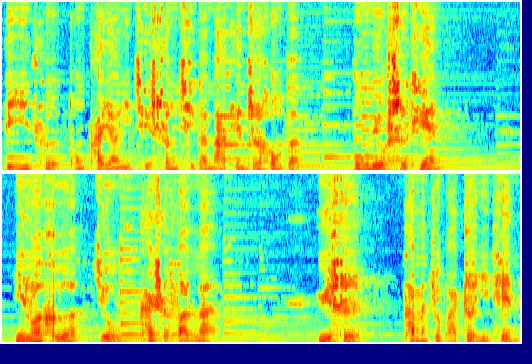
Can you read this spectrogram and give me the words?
第一次同太阳一起升起的那天之后的五六十天，尼罗河就开始泛滥。于是，他们就把这一天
